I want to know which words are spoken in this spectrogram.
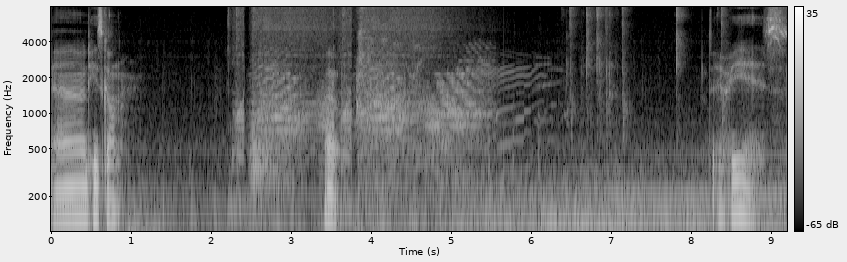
And he's gone. Oh. There he is.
